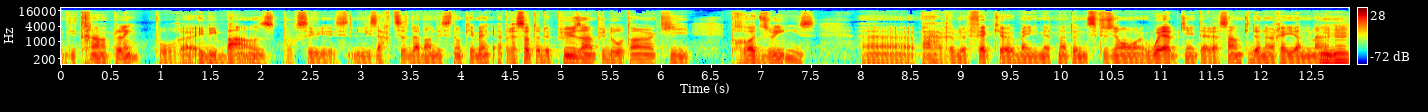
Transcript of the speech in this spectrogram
des tremplins pour et des bases pour ces, les artistes de la bande dessinée au Québec. Après ça, t'as de plus en plus d'auteurs qui produisent. Euh, par le fait que ben maintenant tu as une diffusion web qui est intéressante, qui donne un rayonnement. Mm-hmm.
